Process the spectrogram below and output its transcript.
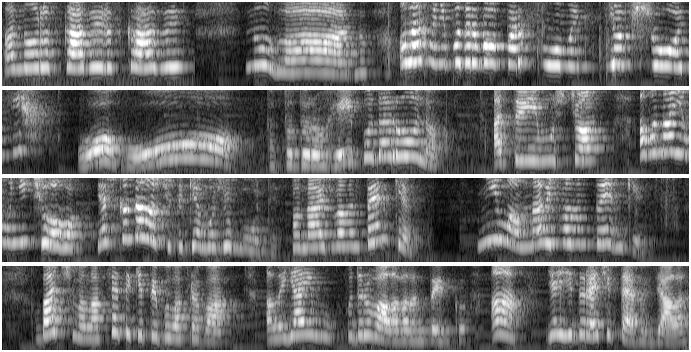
Ану, розказуй, розказуй. Ну ладно. Олег мені подарував парфуми. Я в шоці. Ого! Та то дорогий подарунок. А ти йому що? А вона йому нічого. Я ж казала, що таке може бути. Що навіть Валентинки? Ні, мам, навіть Валентинки. Бач, мала, все-таки ти була права. Але я йому подарувала Валентинку. А, я її, до речі, в тебе взяла.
